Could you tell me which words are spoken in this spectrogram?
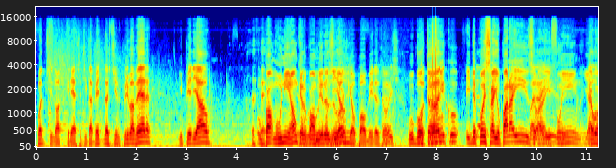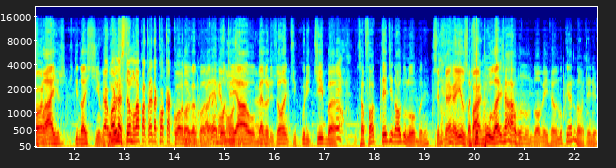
Quanto Sinop cresce? Antigamente nós tínhamos Primavera, Imperial, O Pa- União, que era o Palmeiras União, hoje. que é o Palmeiras hoje, O Botânico, e depois saiu o Paraíso, aí Paraíso, foi indo. E é os agora, bairros que nós e tínhamos. agora Hoje- nós estamos lá para trás da Coca-Cola. Coca-Cola. É Montreal, né? Belo Horizonte, Curitiba. Só falta ter Dinaldo Lobo, né? Você pega aí os Mas se eu bairros. pular já arruma um nome aí, eu não quero não, entendeu?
